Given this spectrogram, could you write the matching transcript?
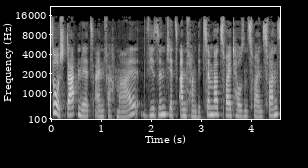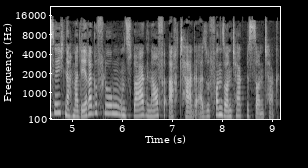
So, starten wir jetzt einfach mal. Wir sind jetzt Anfang Dezember 2022 nach Madeira geflogen und zwar genau für acht Tage, also von Sonntag bis Sonntag.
